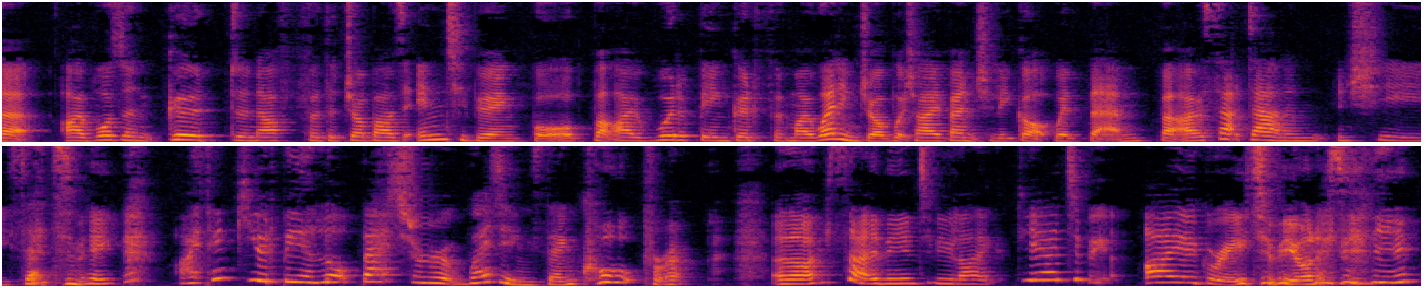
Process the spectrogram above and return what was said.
that I wasn't good enough for the job I was interviewing for, but I would have been good for my wedding job, which I eventually got with them. But I was sat down and, and she said to me, I think you'd be a lot better at weddings than corporate. And I sat in the interview like, yeah, to be, I agree, to be honest with you.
